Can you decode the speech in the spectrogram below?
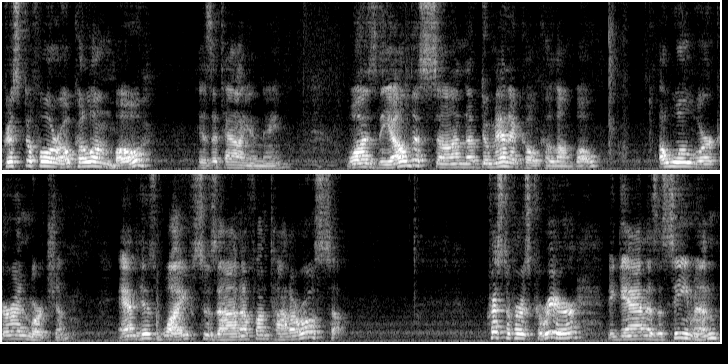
Cristoforo Colombo, his Italian name, was the eldest son of Domenico Colombo, a wool worker and merchant, and his wife Susanna Fontanarossa. Christopher's career began as a seaman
